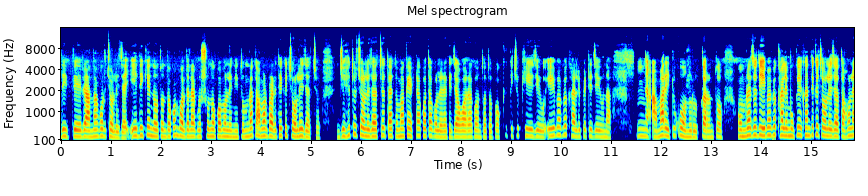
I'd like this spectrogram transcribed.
দিতে রান্না করে চলে যায়। এদিকে নতুন তখন বলতে লাগল, শুনো কমলিনী, তোমরা তো আমার বাড়ি থেকে চলে যাচ্ছ। যেহেতু চলে যাচ্ছ, তাই তোমাকে একটা কথা বলে রাখি। যাওয়ার আগে অন্তত পক্ষে কিছু খেয়ে যেও। এইভাবে খালি পেটে যেও না। আমার এটুকু অনুরোধ। কারণ তো তোমরা যদি এইভাবে খালি মুখে এখান থেকে চলে যাও, তাহলে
